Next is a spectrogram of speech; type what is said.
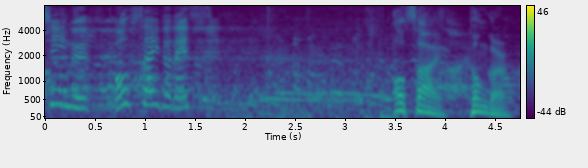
チームオフサイドです Scrum collapsing, Tonga. トンガームオフサイドトンガ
